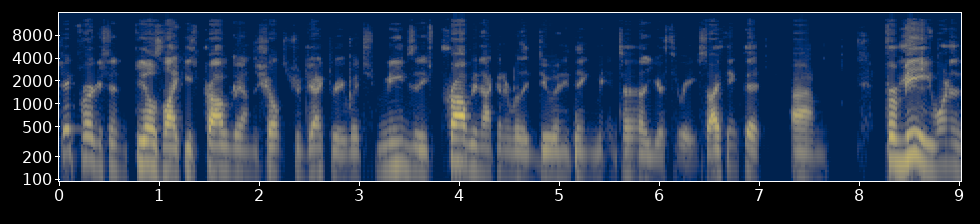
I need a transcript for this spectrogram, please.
Jake Ferguson feels like he's probably on the Schultz trajectory, which means that he's probably not going to really do anything until year three. So I think that um, for me, one of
